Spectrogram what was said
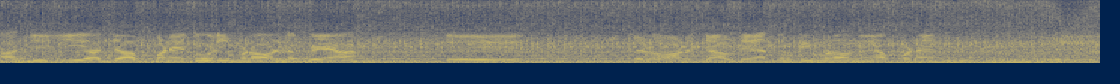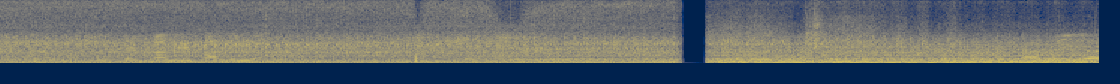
ਹਾਂਜੀ ਜੀ, ਅੱਜ ਆਪਣੇ ਤੂੜੀ ਬਣਾਉਣ ਲੱਗੇ ਆ ਤੇ ਚਲੋ ਹੁਣ ਚੱਲਦੇ ਆ ਤੂੜੀ ਬਣਾਉਣੇ ਆ ਆਪਣੇ। ਤੇ ਟਰਾਲੀ ਖਾਲੀ ਆ ਖਾਲੀ ਆ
